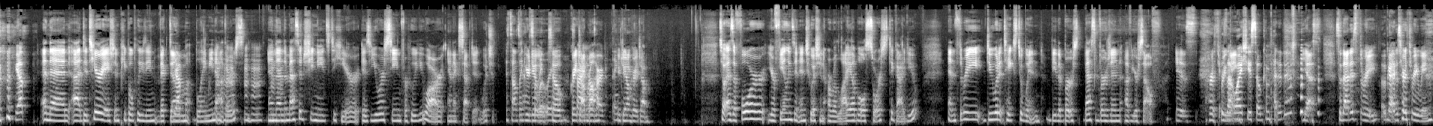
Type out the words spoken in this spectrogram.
yep. And then uh, deterioration, people pleasing, victim, blaming mm-hmm. others. Mm-hmm. And then mm-hmm. the message she needs to hear is you are seen for who you are and accepted, which it sounds like you're doing. So great Trying job, mom. hard. Thank you're doing a great job. So as a four, your feelings and intuition are a reliable source to guide you. And three, do what it takes to win. Be the best, best version of yourself. Is her three Is that wing. why she's so competitive? yes. So that is three. Okay. That is her three wing.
